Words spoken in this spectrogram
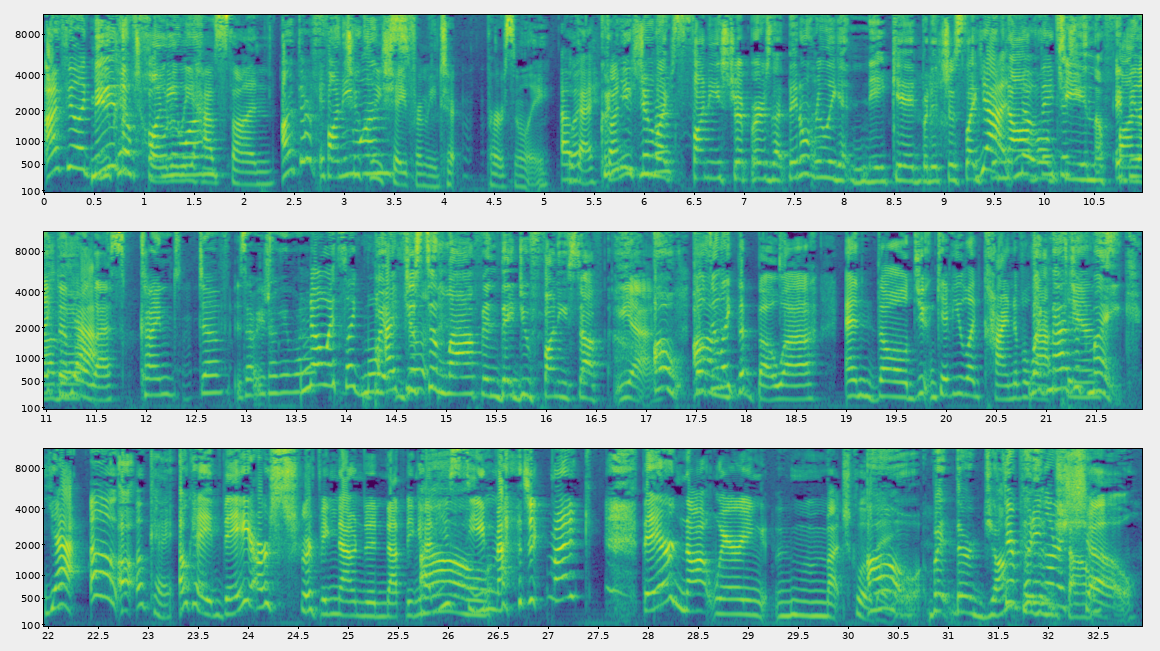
I feel like Maybe you can the funny totally have fun. aren't there It's funny too ones? cliche for me to, personally. Okay. What? Couldn't funny you do like funny strippers that they don't really get naked, but it's just like Yeah, the no, novelty they just- and the It'd fun be like of the it. Yeah. kind of. Is that what you're talking about? No, it's like more. But I feel, just to laugh and they do funny stuff. Yeah. Oh, they'll um, do like the boa, and they'll do give you like kind of a like lap Magic dance. Mike. Yeah. Oh, okay. Okay, they are stripping down to nothing. Have Oh. you seen Magic Mike? They are not wearing much clothing. Oh, but their junk. They're putting on a show.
